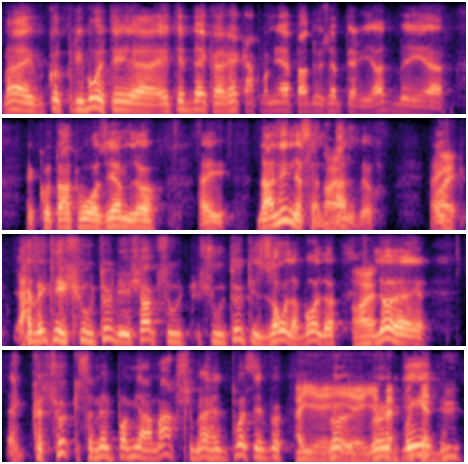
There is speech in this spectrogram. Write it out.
Ben, écoute, Primo était, euh, était bien correct en première et en deuxième période, mais euh, écoute, en troisième, là, hey, dans la Ligue nationale, là, hey, Ouais. avec les shooters, les sharp shoot- shooters qu'ils ont là-bas, là, Ouais. là, euh, Kachuk, il ne s'est même pas mis en marche. Mais toi, c'est Ver- Hey, il n'y a, même pas quatre buts.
